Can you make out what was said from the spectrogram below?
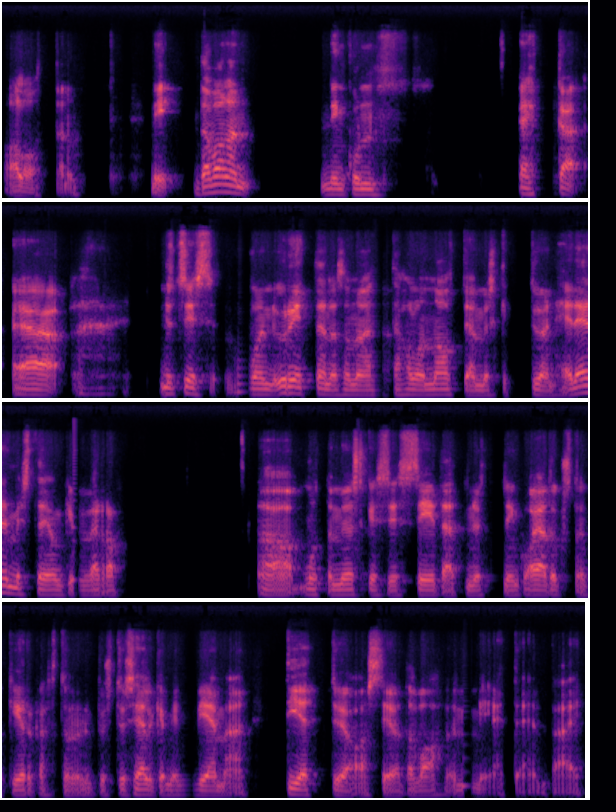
aloittanut. Niin tavallaan niin kuin, ehkä ää, nyt siis voin yrittäjänä sanoa, että haluan nauttia myöskin työn hedelmistä jonkin verran, Uh, mutta myöskin siis siitä, että nyt niin kuin ajatukset on kirkastunut, niin pystyy selkeämmin viemään tiettyjä asioita vahvemmin eteenpäin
